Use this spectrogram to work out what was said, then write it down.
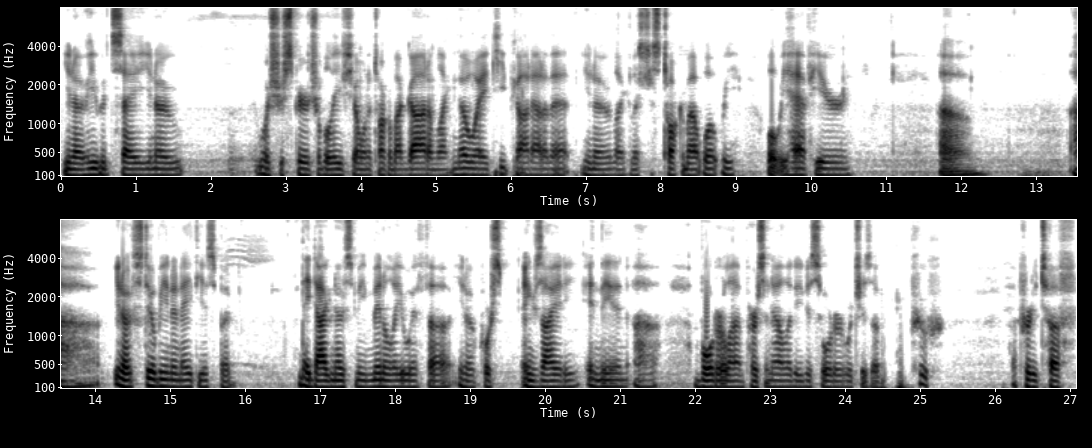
you know, he would say, you know, what's your spiritual beliefs? Y'all want to talk about God? I'm like, no way, keep God out of that. You know, like let's just talk about what we what we have here. Um, uh, you know, still being an atheist, but they diagnosed me mentally with, uh, you know, of course, anxiety and then uh, borderline personality disorder, which is a, whew, a pretty tough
